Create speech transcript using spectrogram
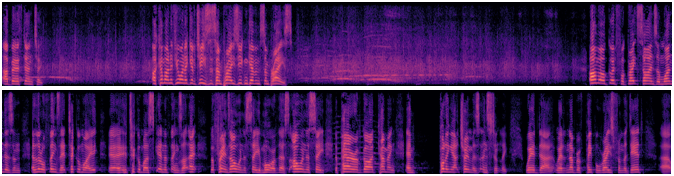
are birthed into. Oh, come on, if you want to give Jesus some praise, you can give him some praise. I'm all good for great signs and wonders and, and little things that tickle my, uh, tickle my skin and things like that. But, friends, I want to see more of this. I want to see the power of God coming and pulling out tumors instantly. We had, uh, we had a number of people raised from the dead. Uh,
